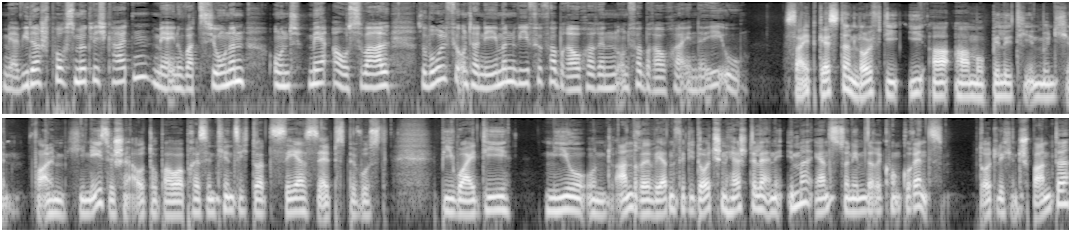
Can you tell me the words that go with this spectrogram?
Mehr Widerspruchsmöglichkeiten, mehr Innovationen und mehr Auswahl, sowohl für Unternehmen wie für Verbraucherinnen und Verbraucher in der EU. Seit gestern läuft die IAA Mobility in München. Vor allem chinesische Autobauer präsentieren sich dort sehr selbstbewusst. BYD, NIO und andere werden für die deutschen Hersteller eine immer ernstzunehmendere Konkurrenz. Deutlich entspannter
